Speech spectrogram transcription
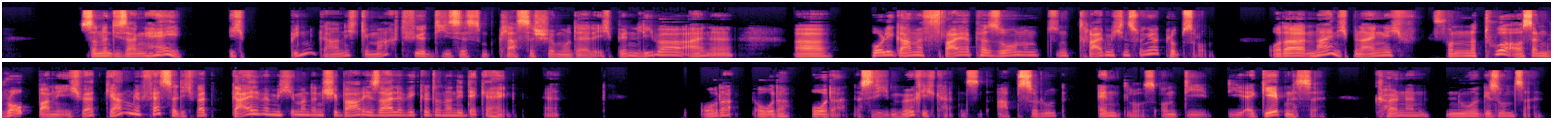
sondern die sagen, hey, ich bin gar nicht gemacht für dieses klassische Modell. Ich bin lieber eine äh, polygame, freie Person und, und treibe mich in Swingerclubs rum. Oder nein, ich bin eigentlich von Natur aus ein Rope Bunny. Ich werde gern gefesselt. Ich werde geil, wenn mich jemand in Shibari-Seile wickelt und an die Decke hängt. Ja. Oder, oder, oder. Also die Möglichkeiten sind absolut endlos und die, die Ergebnisse können nur gesund sein.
